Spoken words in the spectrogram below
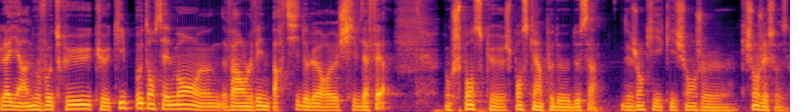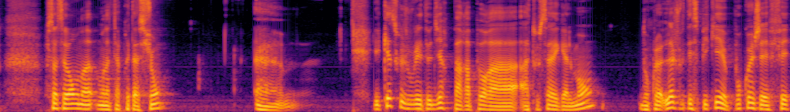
Là, il y a un nouveau truc euh, qui potentiellement va enlever une partie de leur chiffre d'affaires. Donc, je pense que, je pense qu'il y a un peu de, de ça, des gens qui, qui changent, qui changent les choses. Ça, c'est vraiment mon, mon interprétation. Euh, et qu'est-ce que je voulais te dire par rapport à, à tout ça également? Donc là, je vais t'expliquer pourquoi j'avais fait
